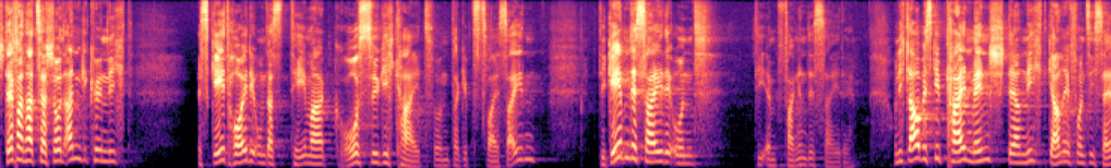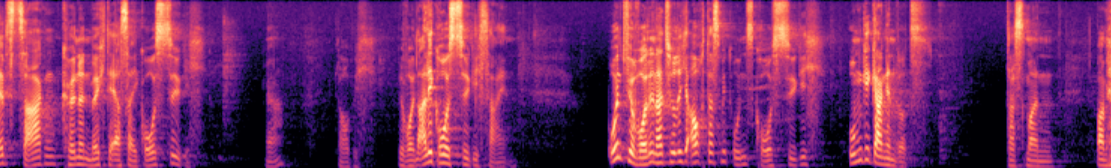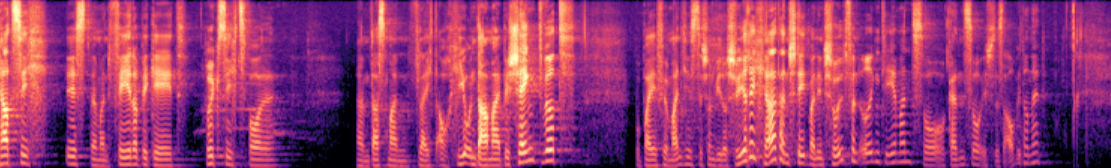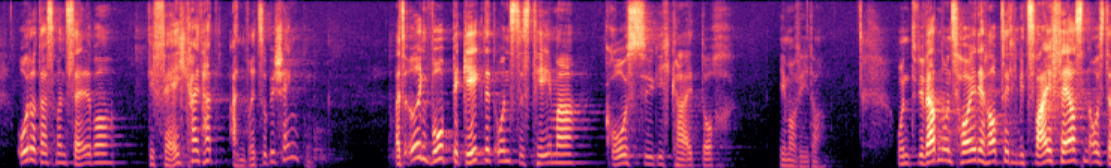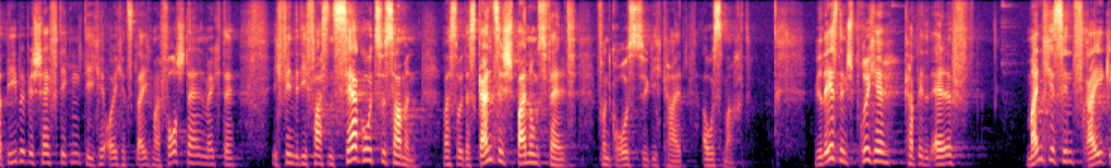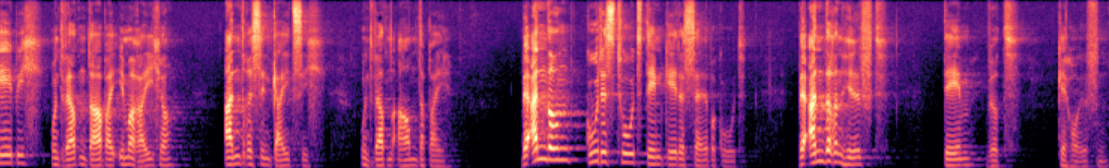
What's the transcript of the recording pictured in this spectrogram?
Stefan hat es ja schon angekündigt. Es geht heute um das Thema Großzügigkeit. Und da gibt es zwei Seiten. Die gebende Seite und die empfangende Seite. Und ich glaube, es gibt keinen Mensch, der nicht gerne von sich selbst sagen können möchte, er sei großzügig. Ja, glaube ich. Wir wollen alle großzügig sein. Und wir wollen natürlich auch, dass mit uns großzügig umgegangen wird. Dass man barmherzig ist, wenn man Fehler begeht, rücksichtsvoll, ähm, dass man vielleicht auch hier und da mal beschenkt wird. Wobei für manche ist das schon wieder schwierig, ja? dann steht man in Schuld von irgendjemand, so ganz so ist das auch wieder nicht. Oder dass man selber die Fähigkeit hat, andere zu beschenken. Also irgendwo begegnet uns das Thema Großzügigkeit doch immer wieder. Und wir werden uns heute hauptsächlich mit zwei Versen aus der Bibel beschäftigen, die ich euch jetzt gleich mal vorstellen möchte. Ich finde, die fassen sehr gut zusammen, was so das ganze Spannungsfeld von Großzügigkeit ausmacht. Wir lesen in Sprüche Kapitel 11, manche sind freigebig und werden dabei immer reicher, andere sind geizig und werden arm dabei. Wer anderen Gutes tut, dem geht es selber gut. Wer anderen hilft, dem wird geholfen.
